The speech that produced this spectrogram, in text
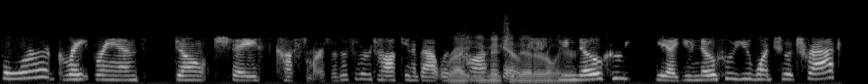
four, great brands don't chase customers. So this is what we're talking about with Right. Costco. You mentioned that earlier. You know who, yeah, you know who you want to attract,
